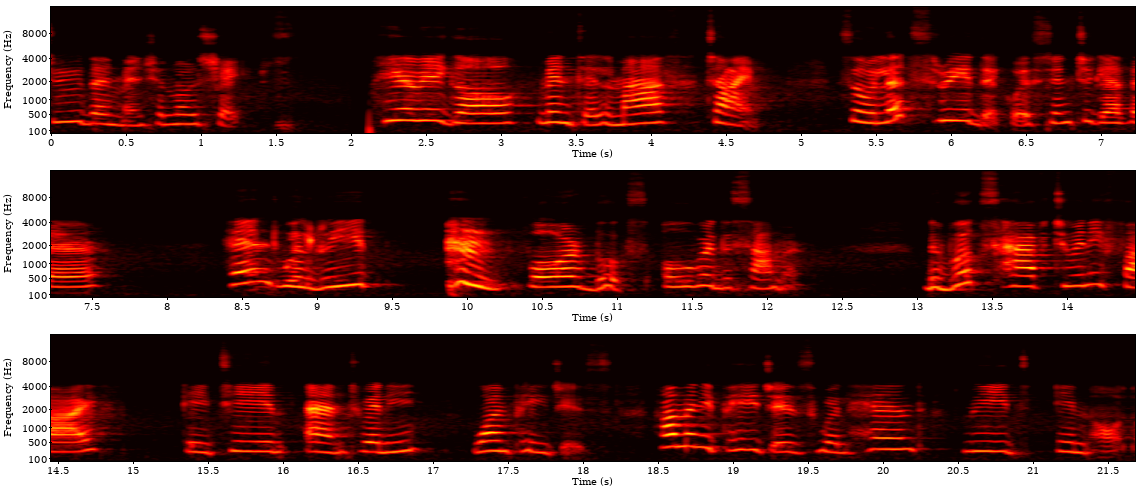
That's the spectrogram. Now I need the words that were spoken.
two-dimensional shapes. Here we go, mental math time. So let's read the question together. Hind will read four books over the summer. The books have 25, 18, and 21 pages. How many pages will Hind read in all?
